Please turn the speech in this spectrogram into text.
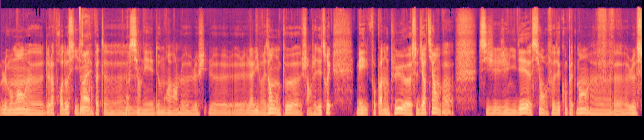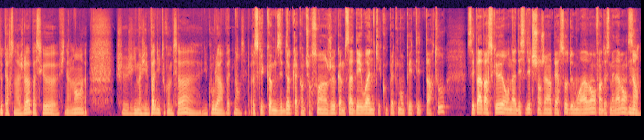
le moment euh, de la prod aussi. Ouais. En fait, euh, Ouais. si on est deux mois avant le, le la livraison, on peut euh, changer des trucs. Mais il faut pas non plus euh, se dire, tiens, on va. Si j'ai une idée, si on refaisait complètement euh, le, ce personnage-là, parce que finalement, je, je l'imagine pas du tout comme ça. du coup, là, en fait, non, c'est pas. Parce que comme Zedok, là, quand tu reçois un jeu comme ça, Day One, qui est complètement pété de partout, c'est pas parce que on a décidé de changer un perso deux mois avant, enfin deux semaines avant. Non.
